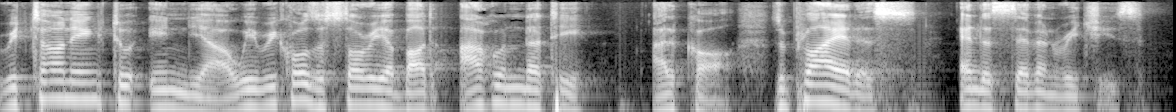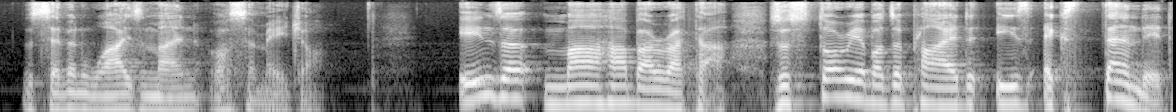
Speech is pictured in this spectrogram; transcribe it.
Returning to India, we recall the story about Arundhati Alcor, the Pleiades, and the seven rishis, the seven wise men of the Major. In the Mahabharata, the story about the Pleiades is extended.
